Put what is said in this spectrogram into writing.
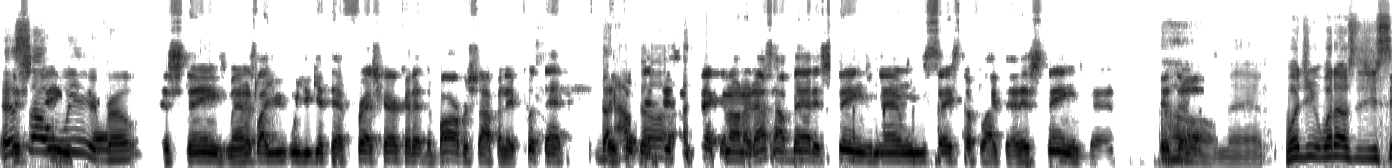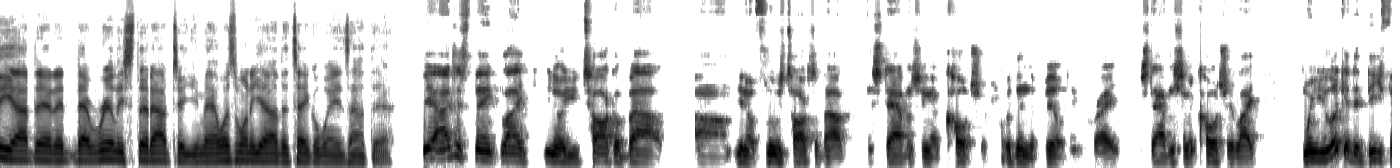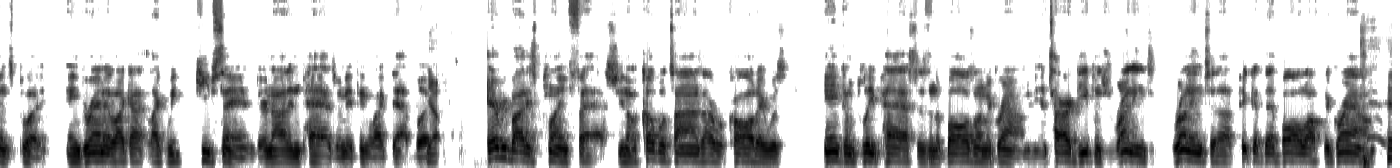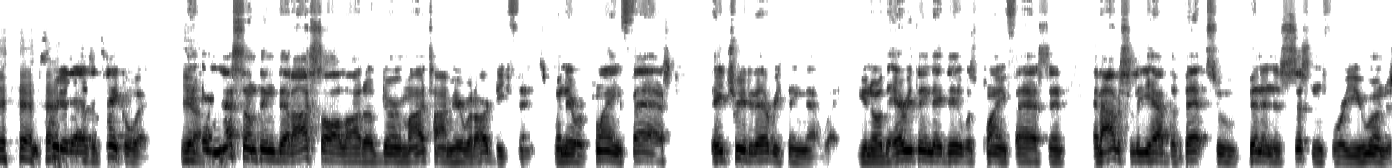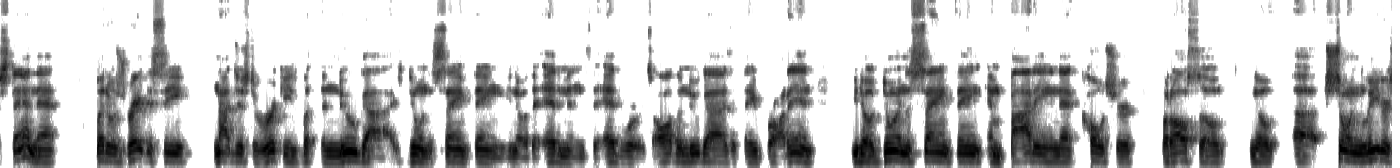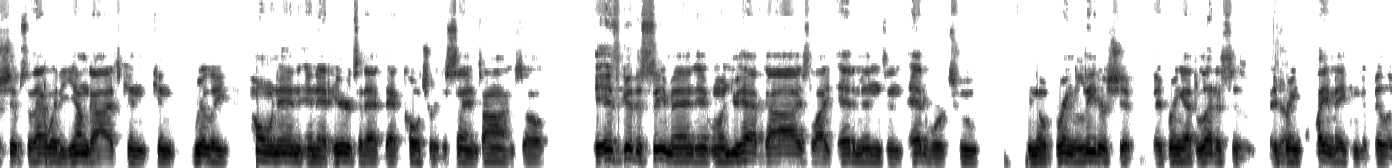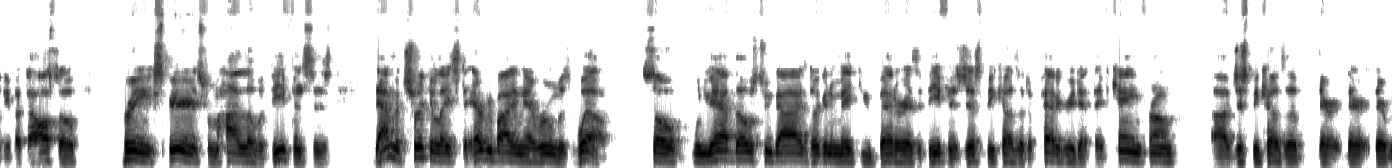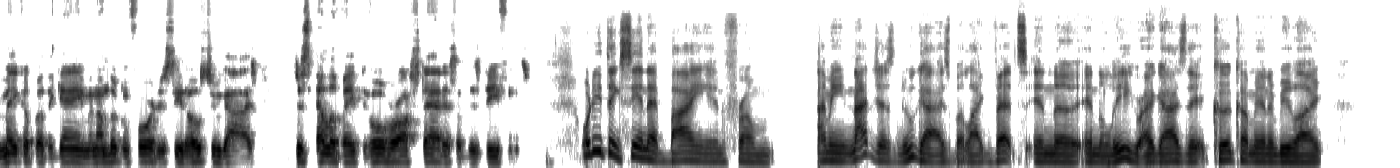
It's it so weird, bro it stings, man. It's like you, when you get that fresh haircut at the barbershop and they put that the they put that disinfectant on it. That's how bad it stings, man. When you say stuff like that, it stings, man. It oh does. man, what you what else did you see out there that, that really stood out to you, man? What's one of your other takeaways out there? Yeah, I just think like you know you talk about um, you know Flus talks about establishing a culture within the building, right? Establishing a culture like when you look at the defense play, and granted, like I like we keep saying, they're not in pads or anything like that, but yep. everybody's playing fast. You know, a couple times I recall there was incomplete passes and the ball's on the ground. And the entire defense running to, running to uh, pick up that ball off the ground and treat it as a takeaway. Yeah. And that's something that I saw a lot of during my time here with our defense. When they were playing fast, they treated everything that way. You know, the, everything they did was playing fast. And and obviously you have the vets who've been in the system for you who understand that. But it was great to see not just the rookies, but the new guys doing the same thing. You know, the Edmunds, the Edwards, all the new guys that they brought in, you know, doing the same thing, embodying that culture, but also, you know, uh, showing leadership so that way the young guys can can really hone in and adhere to that that culture at the same time. So it's good to see, man. And when you have guys like Edmunds and Edwards who, you know, bring leadership, they bring athleticism, they yeah. bring playmaking ability, but they also bring experience from high level defenses, that matriculates to everybody in that room as well. So when you have those two guys, they're going to make you better as a defense just because of the pedigree that they've came from, uh, just because of their their their makeup of the game. And I'm looking forward to see those two guys just elevate the overall status of this defense. What do you think seeing that buy-in from I mean, not just new guys, but like vets in the in the league, right? Guys that could come in and be like,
